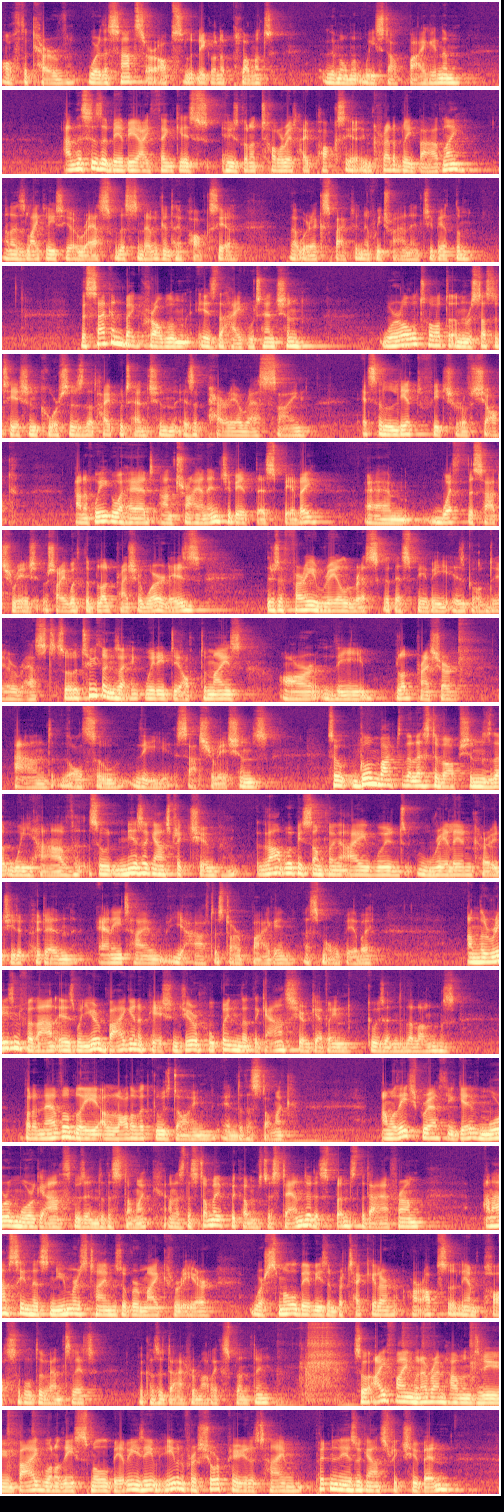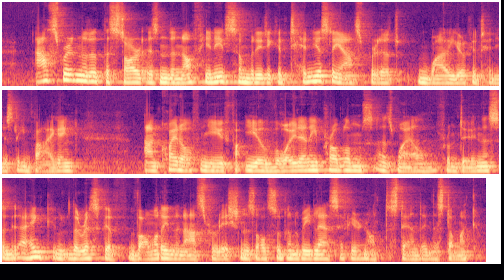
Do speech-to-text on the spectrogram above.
of the curve where the SATs are absolutely going to plummet the moment we stop bagging them. And this is a baby I think is who's going to tolerate hypoxia incredibly badly and is likely to arrest with a significant hypoxia that we're expecting if we try and intubate them. The second big problem is the hypotension. We're all taught in resuscitation courses that hypotension is a peri-arrest sign. It's a late feature of shock. And if we go ahead and try and intubate this baby um, with the saturation, sorry, with the blood pressure where it is, there's a very real risk that this baby is going to arrest. So the two things I think we need to optimize are the blood pressure and also the saturations. So going back to the list of options that we have, so nasogastric tube, that would be something I would really encourage you to put in anytime you have to start bagging a small baby. And the reason for that is when you're bagging a patient, you're hoping that the gas you're giving goes into the lungs, but inevitably a lot of it goes down into the stomach. And with each breath you give, more and more gas goes into the stomach. And as the stomach becomes distended, it splints the diaphragm. And I've seen this numerous times over my career where small babies in particular are absolutely impossible to ventilate because of diaphragmatic splinting. So I find whenever I'm having to bag one of these small babies, even for a short period of time, putting a nasogastric tube in, aspirating it at the start isn't enough. You need somebody to continuously aspirate it while you're continuously bagging. And quite often you, you avoid any problems as well from doing this. And I think the risk of vomiting and aspiration is also going to be less if you're not distending the stomach.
